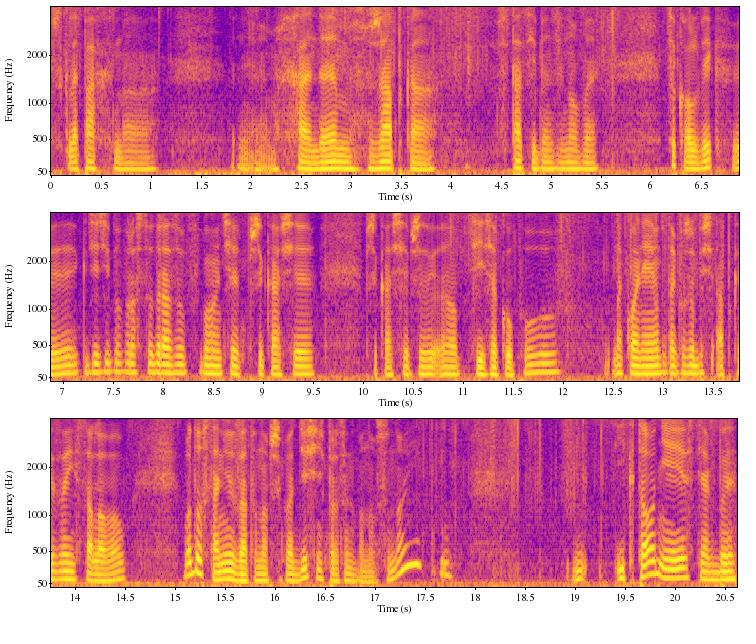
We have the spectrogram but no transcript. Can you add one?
w sklepach na H&M, Żabka, stacje benzynowe, cokolwiek, y, gdzie ci po prostu od razu w momencie przy kasie, przy kasie, przy opcji zakupu nakłaniają do tego, żebyś apkę zainstalował, bo dostaniesz za to na przykład 10% bonusu. No i, i kto nie jest jakby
